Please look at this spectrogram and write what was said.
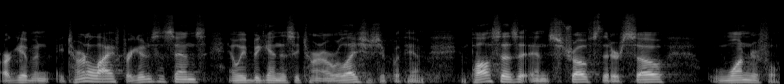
are given eternal life, forgiveness of sins, and we begin this eternal relationship with him. And Paul says it in strophes that are so wonderful.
